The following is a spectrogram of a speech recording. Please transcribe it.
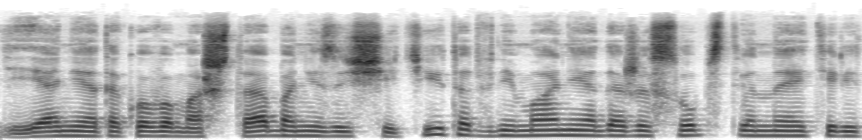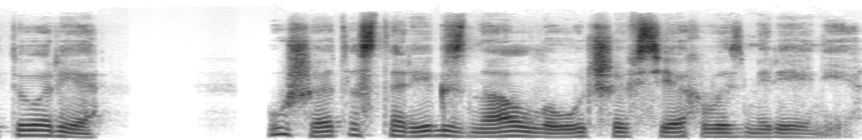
Деяние такого масштаба не защитит от внимания даже собственная территория. Уж это старик знал лучше всех в измерении.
